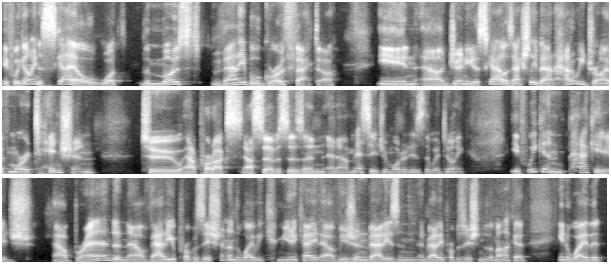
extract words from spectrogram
if we're going to scale, what the most valuable growth factor in our journey to scale is actually about how do we drive more attention to our products, our services, and, and our message and what it is that we're doing. If we can package our brand and our value proposition and the way we communicate our vision, values, and, and value proposition to the market in a way that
